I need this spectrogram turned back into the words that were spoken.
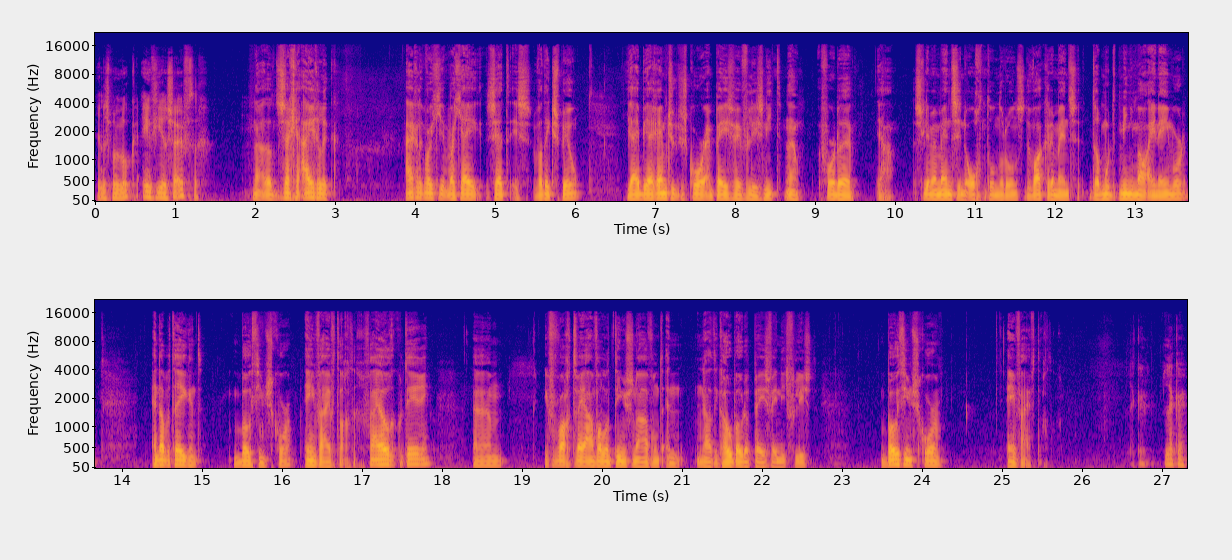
En dat is mijn lok, 1,74. nou, dan zeg je eigenlijk, eigenlijk wat, je, wat jij zet is wat ik speel. Jij, jij remt natuurlijk de score en PSV verliest niet. Nou, voor de ja, slimme mensen in de ochtend onder ons, de wakkere mensen, dat moet het minimaal 1-1 worden. En dat betekent both teams score 1,85. Vrij hoge quotering. Ehm, ik verwacht twee aanvallende teams vanavond en nou, ik hoop ook dat PSV niet verliest. Both teams score 1,85. Lekker.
